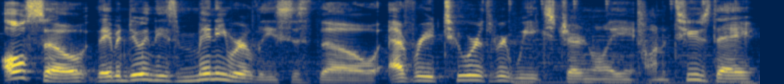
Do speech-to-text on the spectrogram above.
Also, they've been doing these mini releases though, every two or three weeks, generally on a Tuesday,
